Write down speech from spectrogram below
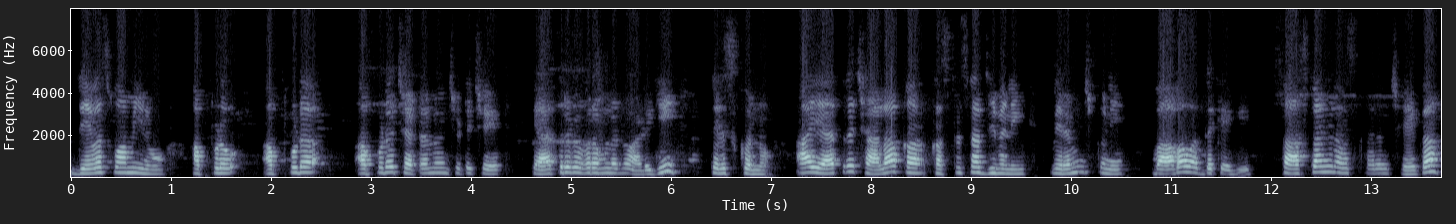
దేవస్వామిను అప్పుడు అప్పుడు అప్పుడు చటనుంచుటిచే యాత్ర వివరములను అడిగి తెలుసుకున్నాను ఆ యాత్ర చాలా క- కష్టసాధ్యమని విరమించుకుని బాబా వద్దకెగి సాష్టాంగ నమస్కారం చేయగా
